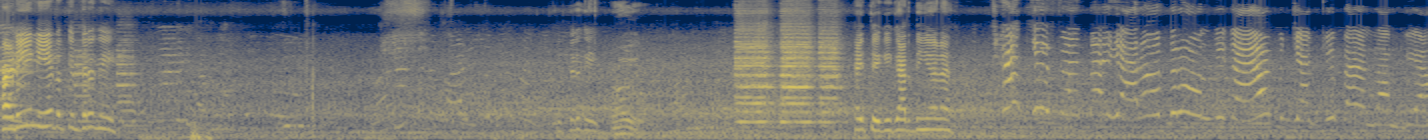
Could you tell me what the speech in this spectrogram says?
ਖੜੀ ਨਹੀਂ ਇਹ ਤਾਂ ਕਿੱਧਰ ਗਈ? ਕਿੱਧਰ ਗਈ? ਇੱਥੇ ਕੀ ਕਰਦੀਆਂ ਨੇ? ਜੈਕੀ ਪੈਂਦਾ ਯਾਰ ਉਧਰ ਆਉਂਦੀ ਤਾਂ ਹੈ ਪਰ ਜੈਕੀ ਪੈਣ ਲੱਗ ਗਿਆ।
